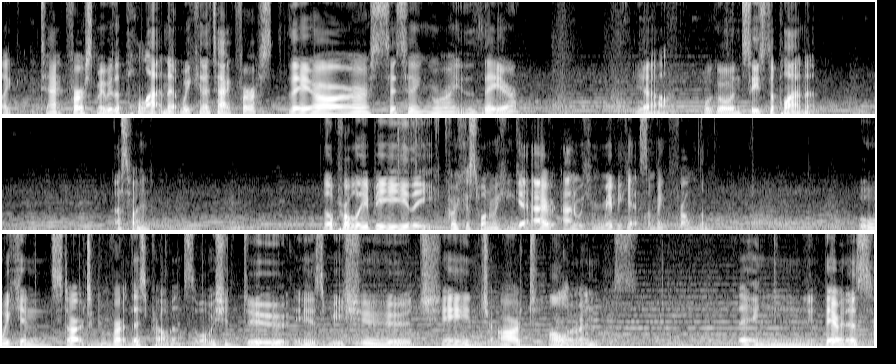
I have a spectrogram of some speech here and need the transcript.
like, attack first? Maybe the Palatinate we can attack first? They are sitting right there. Yeah, we'll go and siege the Palatinate. That's fine. They'll probably be the quickest one we can get out, and we can maybe get something from them. Ooh, we can start to convert this province. So what we should do is we should change our tolerance thing. There it is.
